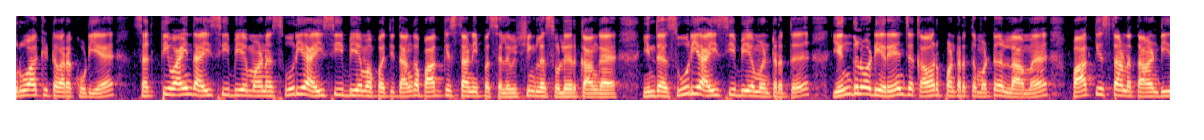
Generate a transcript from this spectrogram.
உருவாக்கிட்டு வரக்கூடிய சக்தி வாய்ந்த ஐசிபிஎம் ஆன சூரிய ஐசிபிஎம்மை பத்தி தாங்க பாகிஸ்தான் இப்ப சில விஷயங்களை சொல்லியிருக்காங்க. இந்த சூரிய ஐசிபிஎம்ன்றது எங்களுடைய ரேஞ்சை கவர் பண்றது மட்டும் இல்லாமல் பாகிஸ்தானை தாண்டி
